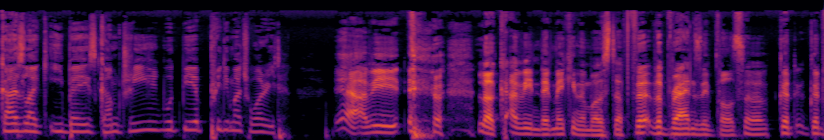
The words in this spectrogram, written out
guys like eBay's Gumtree would be pretty much worried. Yeah, I mean, look, I mean, they're making the most of the, the brands they built, so good, good,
